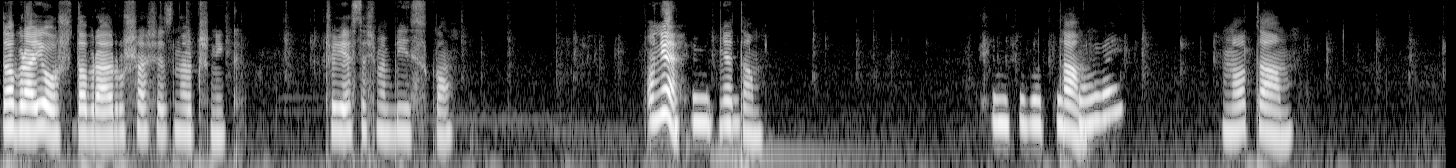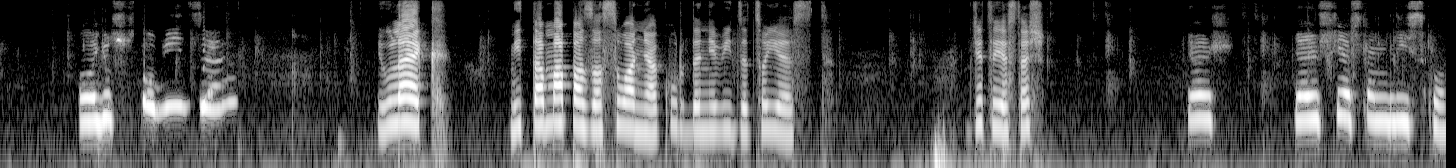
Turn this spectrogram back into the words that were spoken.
Dobra, już, dobra, rusza się znacznik. Czyli jesteśmy blisko. O nie, nie tam. Musimy chyba tutaj. Tam. No tam. O, już to widzę. Julek! Mi ta mapa zasłania, kurde, nie widzę co jest. Gdzie ty jesteś? Ja już, ja już jestem blisko.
